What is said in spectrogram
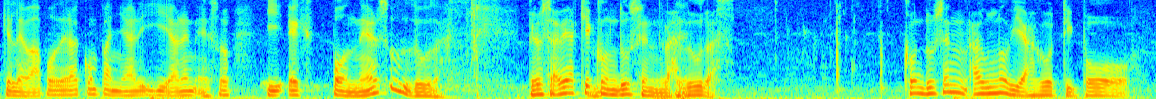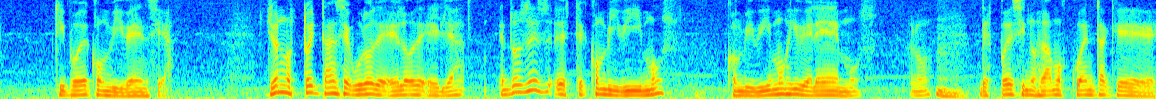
que le va a poder acompañar y guiar en eso y exponer sus dudas. Pero ¿sabe a qué mm. conducen las dudas? Conducen a un noviazgo tipo, tipo de convivencia. Yo no estoy tan seguro de él o de ella. Entonces, este, convivimos, convivimos y veremos. ¿no? Después si nos damos cuenta que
